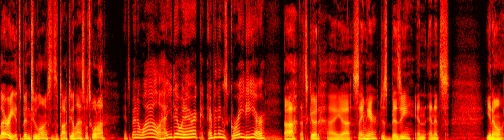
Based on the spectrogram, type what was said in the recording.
Larry, it's been too long since I've talked to you last. What's going on? It's been a while. How you doing, Eric? Everything's great here. Ah, that's good. I uh, same here, just busy, and and it's, you know,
